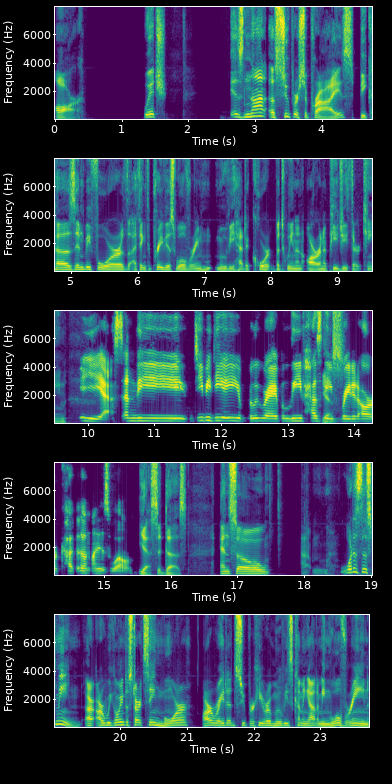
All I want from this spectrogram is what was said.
R, which is not a super surprise because in before, the, I think the previous Wolverine movie had to court between an R and a PG 13. Yes, and the DVD or Blu-ray, I believe, has the Yes. rated R cut on, on as well. Yes, it does. And so, um, what does this mean? Are, are we going to start seeing more R rated superhero movies coming out? I mean, Wolverine,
